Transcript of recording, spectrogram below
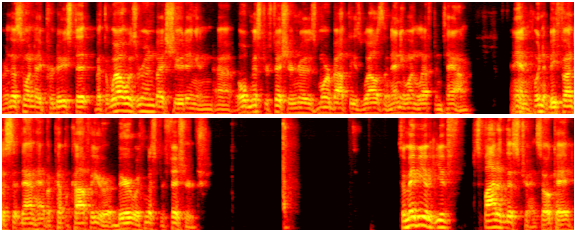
Or in this one, they produced it, but the well was ruined by shooting. And uh, old Mr. Fisher knows more about these wells than anyone left in town. And wouldn't it be fun to sit down and have a cup of coffee or a beer with Mr. Fisher? So maybe you've, you've spotted this trend. So, okay,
